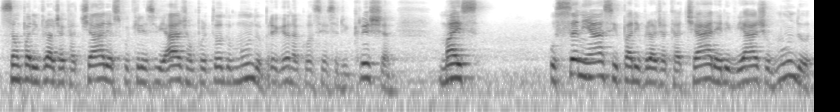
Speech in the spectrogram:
são parivrajacharyas porque eles viajam por todo o mundo pregando a consciência de Krishna, mas o sannyasi parivrajacharya, ele viaja o mundo,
